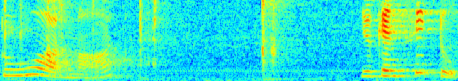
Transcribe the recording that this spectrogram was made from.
2 or not. You can see 2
